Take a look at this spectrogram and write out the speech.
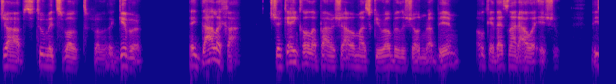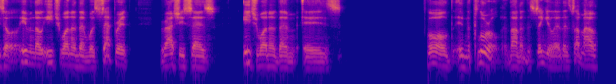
jobs, two mitzvot from the giver. Shekein kol parasha maskiro b'lashon rabim. Okay, that's not our issue. These are, even though each one of them was separate, Rashi says each one of them is called in the plural, not in the singular, that somehow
